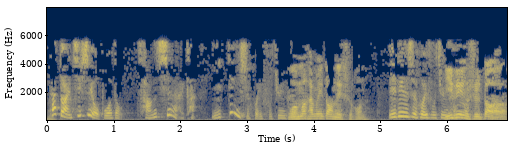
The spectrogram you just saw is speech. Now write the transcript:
它短期是有波动，长期来看一定是恢复均衡。我们还没到那时候呢。一定是恢复均衡。一定是到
